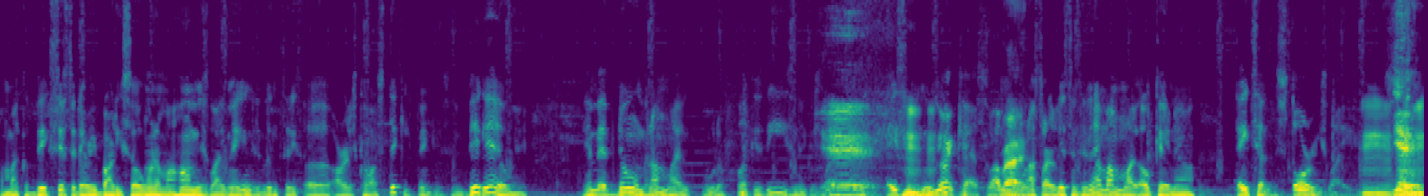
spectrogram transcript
I'm like a big sister to everybody, so one of my homies like, man, you need to listen to these uh, artists called Sticky Fingaz and Big L and MF Doom, and I'm like, who the fuck is these niggas? Like, Yeah. they some New York cats. So I'm Right. like, when I started listening to them, I'm like, okay, now they telling stories. Like, Mhm. Yeah.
